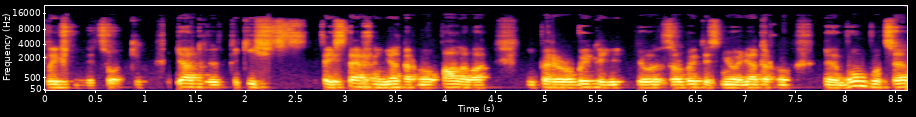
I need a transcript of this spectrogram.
з лишнім відсотків. Я такий с- цей стержень ядерного палива і переробити його, зробити з нього ядерну е, бомбу. Це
